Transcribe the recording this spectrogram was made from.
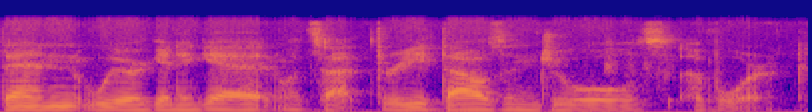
then we're going to get, what's that, 3,000 joules of work.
